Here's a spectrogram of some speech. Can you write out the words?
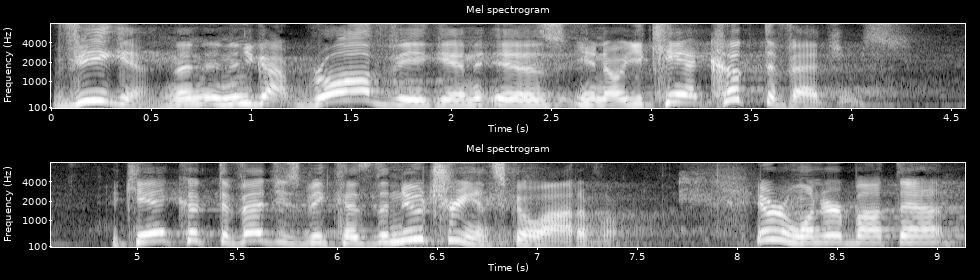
Vegan, and then you got raw vegan is, you know, you can't cook the veggies. You can't cook the veggies because the nutrients go out of them. You ever wonder about that?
